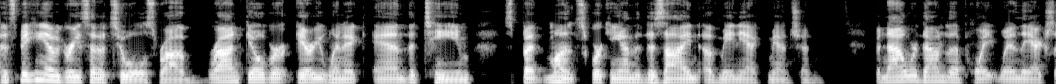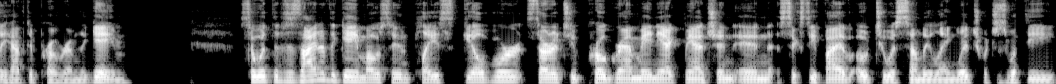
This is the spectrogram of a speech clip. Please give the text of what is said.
And speaking of a great set of tools, Rob, Ron Gilbert, Gary Winnick, and the team spent months working on the design of Maniac Mansion. But now we're down to the point when they actually have to program the game. So, with the design of the game mostly in place, Gilbert started to program Maniac Mansion in 6502 assembly language, which is what the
